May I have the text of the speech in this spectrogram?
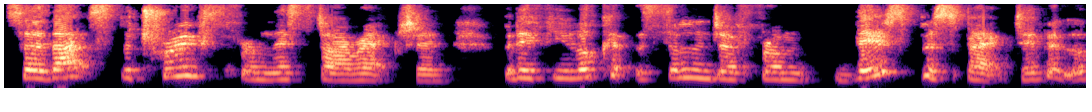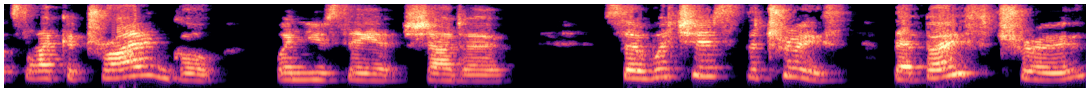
So that's the truth from this direction. But if you look at the cylinder from this perspective, it looks like a triangle when you see its shadow. So which is the truth? They're both true,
